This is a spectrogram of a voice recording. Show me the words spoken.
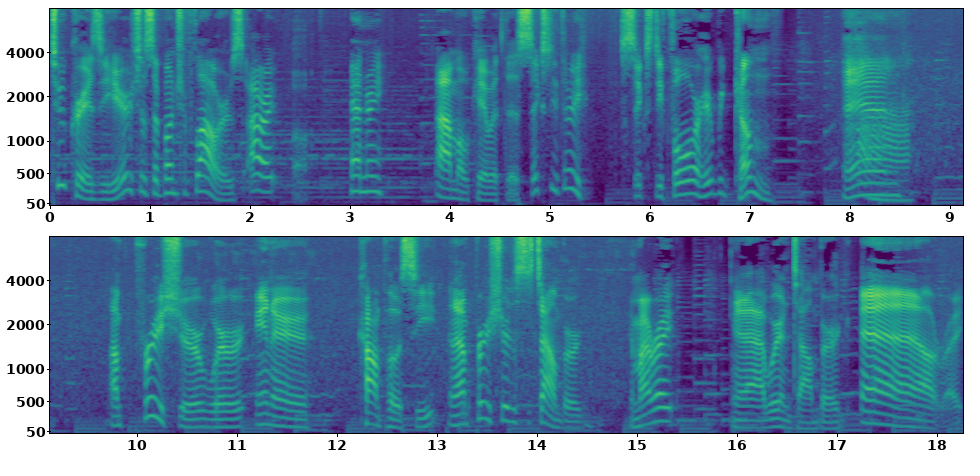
too crazy here. It's just a bunch of flowers. All right, Henry, I'm okay with this. 63, 64, here we come. And I'm pretty sure we're in a compost heat, and I'm pretty sure this is Talmberg. Am I right? Yeah, we're in Talmberg. Eh, all right.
